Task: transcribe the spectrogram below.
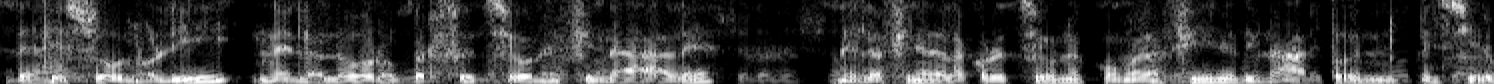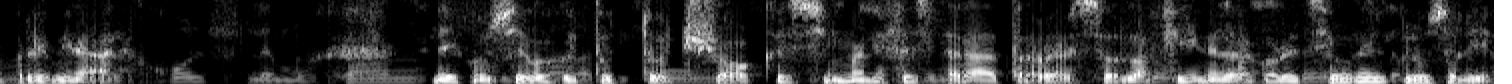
che sono lì nella loro perfezione finale, della fine della correzione come la fine di un atto nel pensiero preliminare. Ne consegue che tutto ciò che si manifesterà attraverso la fine della correzione è incluso lì.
